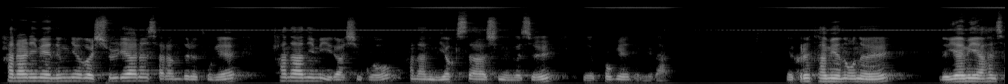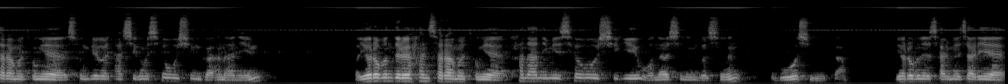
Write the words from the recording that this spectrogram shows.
하나님의 능력을 신뢰하는 사람들을 통해 하나님이 일하시고 하나님 역사하시는 것을 보게 됩니다. 네, 그렇다면 오늘 느헤미야 한 사람을 통해 성벽을 다시금 세우신가 하나님 여러분들을 한 사람을 통해 하나님이 세우시기 원하시는 것은 무엇입니까? 여러분의 삶의 자리에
